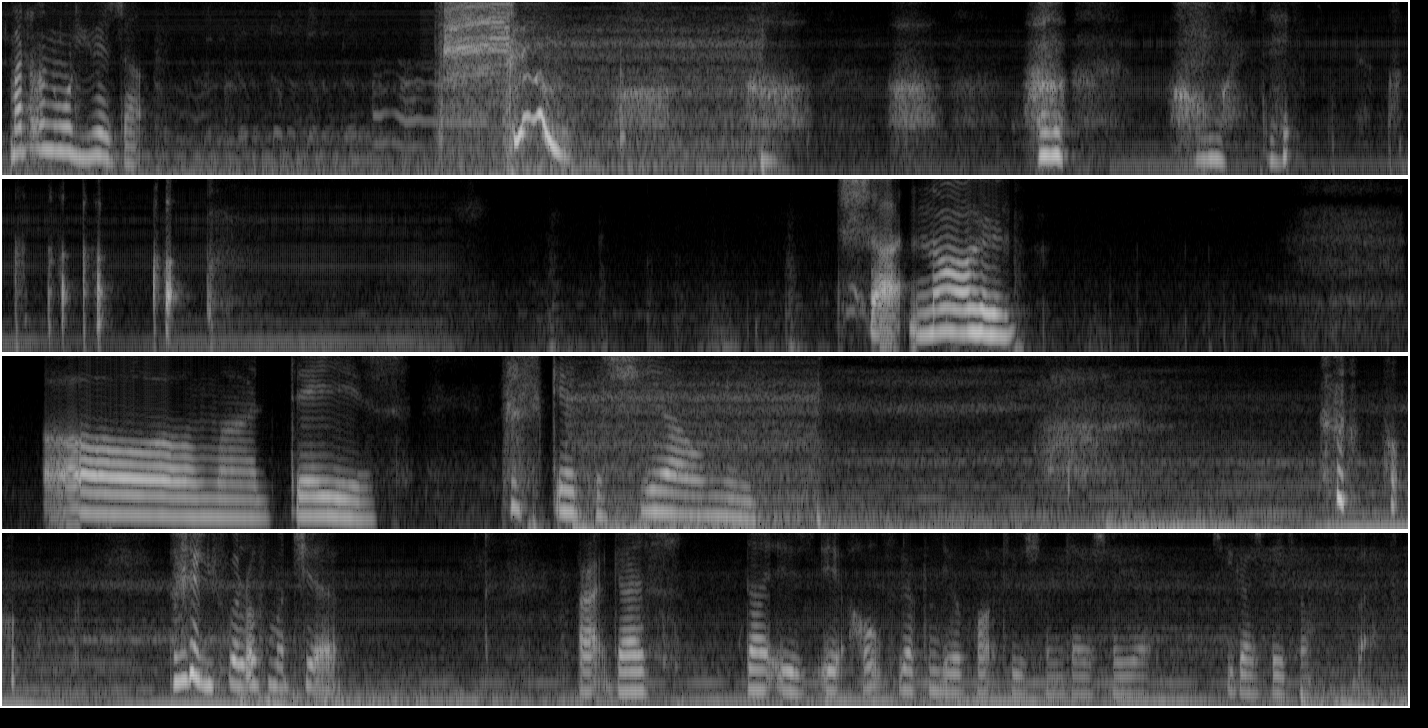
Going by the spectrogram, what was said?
I don't know what he is that. oh my days. Shut no. Oh my days. That scared the shit out of me. I fell off my chair. Alright guys, that is it. Hopefully I can do a part two someday. So yeah, see you guys later. Bye.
